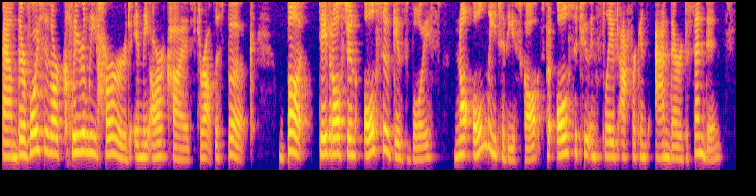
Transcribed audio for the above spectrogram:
Um, their voices are clearly heard in the archives throughout this book, but David Alston also gives voice not only to these Scots, but also to enslaved Africans and their descendants,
